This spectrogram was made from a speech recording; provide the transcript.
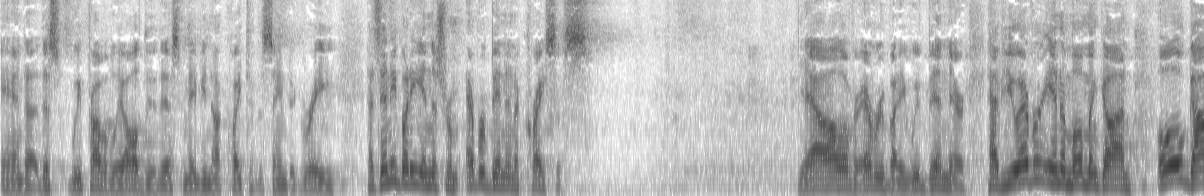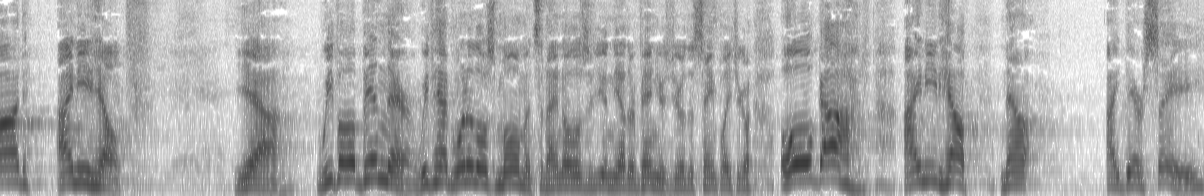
and uh, this we probably all do this, maybe not quite to the same degree. Has anybody in this room ever been in a crisis? Yeah, all over everybody. We've been there. Have you ever in a moment gone, "Oh God, I need help"? Yeah, We've all been there. We've had one of those moments, and I know those of you in the other venues, you're the same place. You're going, Oh God, I need help. Now, I dare say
